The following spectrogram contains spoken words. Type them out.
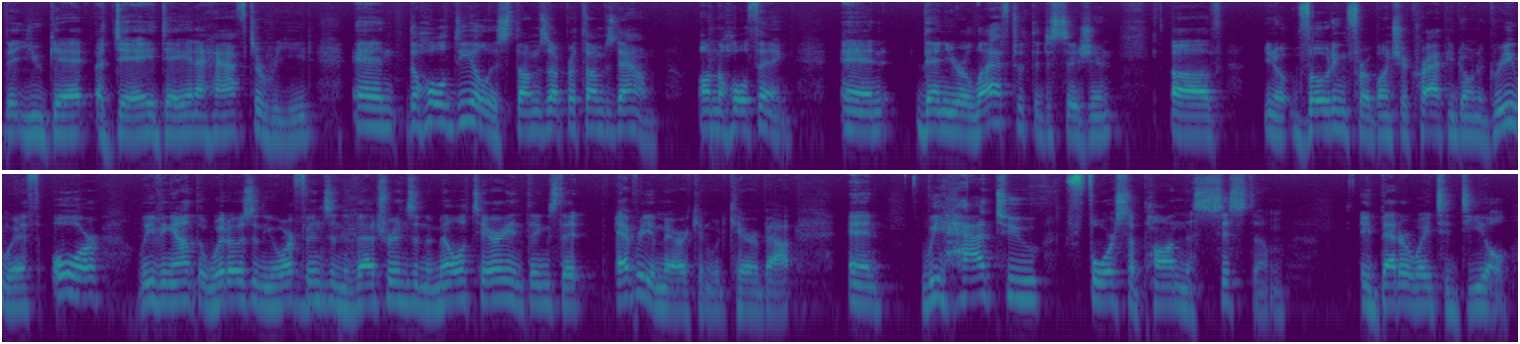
that you get a day, day and a half to read. And the whole deal is thumbs up or thumbs down on the whole thing. And then you're left with the decision of you know, voting for a bunch of crap you don't agree with, or leaving out the widows and the orphans and the veterans and the military and things that every American would care about. And we had to force upon the system a better way to deal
